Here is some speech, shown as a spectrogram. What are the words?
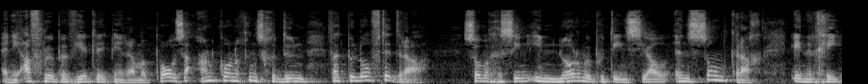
In die afgelope weke het meneer Ramaphosa aankondigings gedoen wat belofte dra. Sommige sien enorme potensiaal in sonkrag energie,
